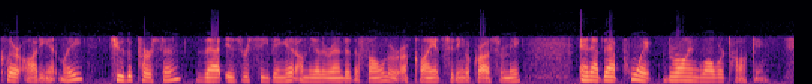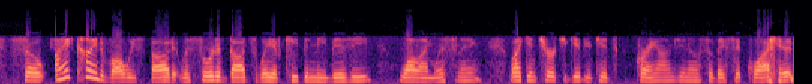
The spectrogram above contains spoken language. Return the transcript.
clairaudiently to the person that is receiving it on the other end of the phone or a client sitting across from me. And at that point, drawing while we're talking. So I kind of always thought it was sort of God's way of keeping me busy while I'm listening. Like in church, you give your kids crayons, you know, so they sit quiet.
